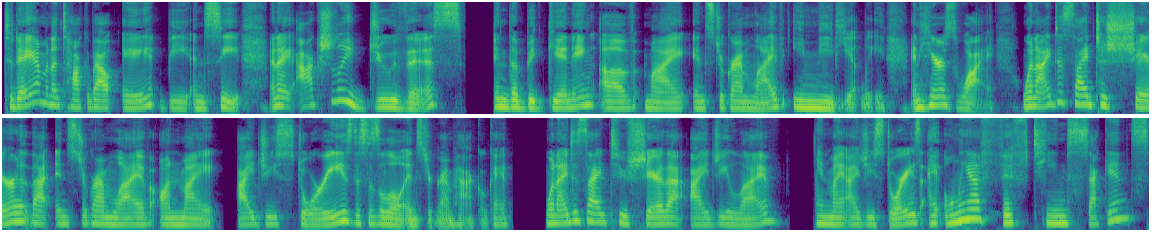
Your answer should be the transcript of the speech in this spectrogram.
Today, I'm going to talk about A, B, and C. And I actually do this in the beginning of my Instagram live immediately. And here's why. When I decide to share that Instagram live on my IG stories, this is a little Instagram hack, okay? When I decide to share that IG live, in my IG stories, I only have 15 seconds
